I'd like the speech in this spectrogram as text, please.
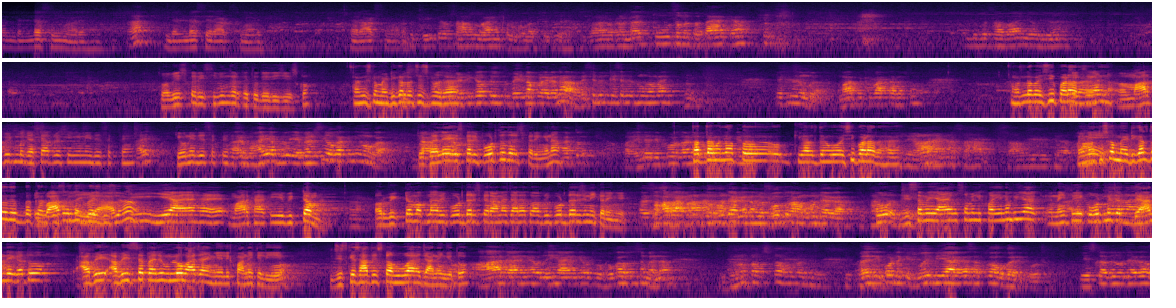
डंडा से ही मारे हैं। हाँ? डंडा से राड से मारे राड से मारे तो ठीक है अब साहब लोग तो होगा तो जो है। डंडा तू समय बताया क्या? तो साहब आएँगे अब जो है। तो अभी इसका रिसीविंग करके तो दे दीजिए इसको। ताकि इसका मेडिकल वो चीज़ की हो जाए मेडिकल के लिए तो भेजना पड़ेगा ना। रिसीविंग कैसे दे दूँगा मैं? कैसे दे दूँगा? मारपीट की बात कर रहा हूँ मतलब ऐसे ही पड़ा रहा है। मारपीट में कैसे आप रिसीविंग नहीं दे सकते हैं। अरे क्यों नहीं दे सकते? अरे भाई अब इमरजेंसी होगा कि नहीं होगा? तो पहले इसका रिपोर्ट तो दर्ज करेंगे ना। हाँ, तो पहले रिपोर्ट तब तक मतलब क्या बोलते हैं वो ऐसे ही पड़ा रहा है। नहीं हाँ, तो नहीं उसका मेडिकल तो बात भेज दीजिए ना। ये आया है मार खा के ये विक्टम है। और विक्टम अपना रिपोर्ट दर्ज कराना चाह रहा है तो आप रिपोर्ट दर्ज नहीं करेंगे। अरे साहब आएँगे तो जिस समय आए उस समय लिखवाइए ना भैया। नहीं तो ये कोर्ट में जब बयान देगा तो अभी अभी इससे पहले उन लोग आ जाएँगे लिखवाने के लिए। जिसके साथ इसका हुआ है जानेंगे तो। आ जाएँगे और नहीं आएँगे तो होगा उस समय ना। दोनों पक्ष का होगा। भाई रिपोर्ट देखिए कोई भी आएगा सबका होगा रिपोर्ट इसका भी हो जाएगा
